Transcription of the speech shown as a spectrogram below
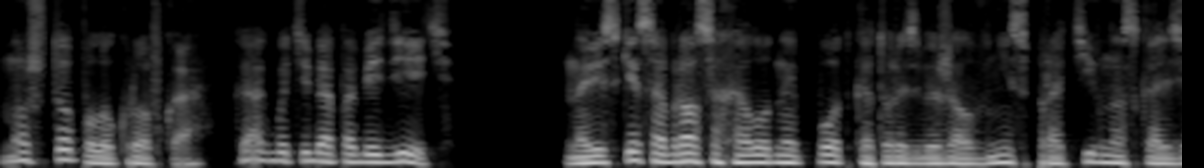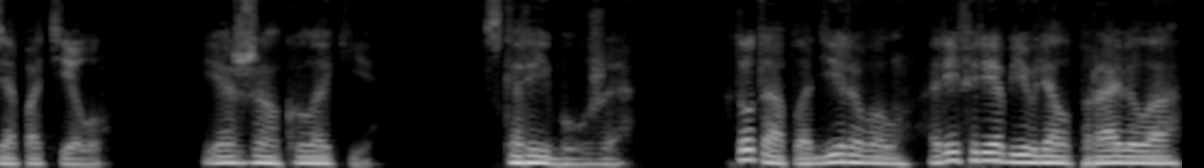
«Ну что, полукровка, как бы тебя победить?» На виске собрался холодный пот, который сбежал вниз, противно скользя по телу. Я сжал кулаки. Скорей бы уже. Кто-то аплодировал, рефери объявлял правила,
